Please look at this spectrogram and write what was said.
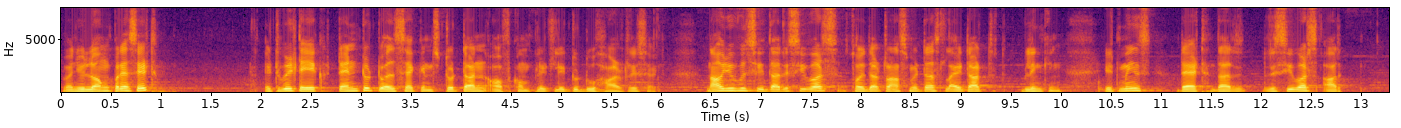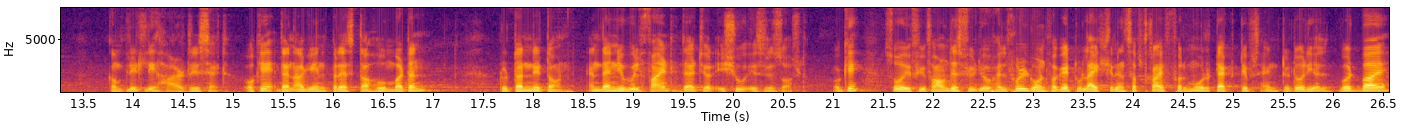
when you long press it it will take 10 to 12 seconds to turn off completely to do hard reset. Now you will see the receivers sorry the transmitters light are blinking. It means that the receivers are completely hard reset. Okay then again press the home button to turn it on and then you will find that your issue is resolved. Okay so if you found this video helpful don't forget to like share and subscribe for more tech tips and tutorial. Goodbye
